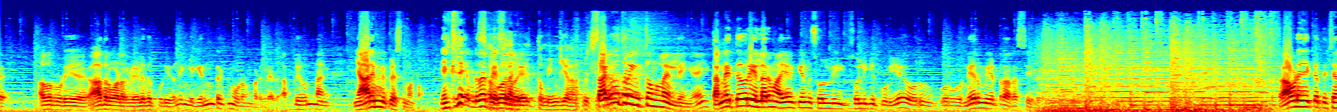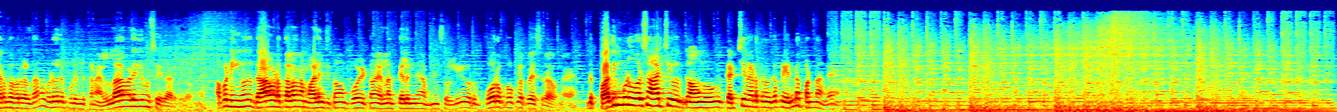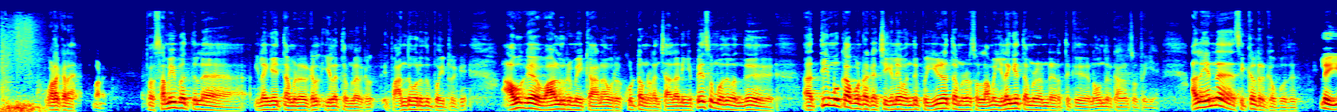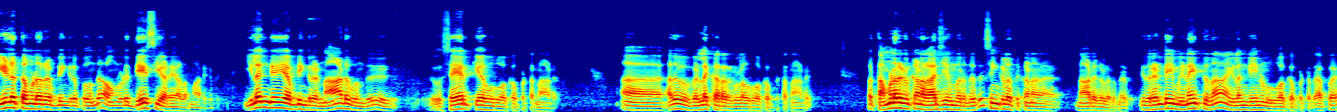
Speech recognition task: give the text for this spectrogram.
அவர்களுடைய ஆதரவாளர்கள் எழுதக்கூடியதில் எங்களுக்கு என்றைக்கும் உடன்பாடு கிடையாது அப்படி வந்து நாங்கள் யாரையுமே பேச மாட்டோம். எங்களே அப்படிதான் சகோதர பேசுறாங்க. யுத்தம் ஆரம்பிச்சு சகோதர யுத்தம்லாம் இல்லைங்க. தன்னை தவிர எல்லாரும் அயோக்கியன்னு சொல்லி சொல்லிக்கக்கூடிய ஒரு ஒரு நேர்மையற்ற அரசியல். திராவிட இயக்கத்தை சேர்ந்தவர்கள் தானே விடுதலை புலிகளுக்கான எல்லா வேலைகளும் செய்தார்கள் அவங்க. அப்போ நீங்கள் வந்து திராவிடத்தால நம்ம அழிஞ்சிட்டோம் போயிட்டோம் எல்லாம் தெலுங்கு அப்படின்னு சொல்லி ஒரு போற போக்கில் பேசுகிறவங்க இந்த பதிமூணு வருஷம் ஆட்சி அவங்க அவங்க கட்சி நடத்தினதுக்கப்புறம் என்ன பண்ணாங்க? வணக்கண்ணே. வணக்கம். இப்போ சமீபத்தில் இலங்கை தமிழர்கள் ஈழத்தமிழர்கள் இப்போ அந்த ஒரு இது போயிட்டுருக்கு அவங்க வாழ்வுரிமைக்கான ஒரு கூட்டம் நடந்துச்சு. அதில் நீங்கள் பேசும்போது வந்து திமுக போன்ற கட்சிகளே வந்து இப்போ ஈழத்தமிழர் சொல்லாமல் இலங்கை தமிழர்ன்ற இடத்துக்கு நவுந்திருக்காங்கன்னு சொல்கிறீங்க அதில் என்ன சிக்கல் இருக்க போகுது? இல்லை ஈழத்தமிழர் அப்படிங்கிறப்ப வந்து அவங்களுடைய தேசிய அடையாளமாக இருக்குது. இலங்கை அப்படிங்கிற நாடு வந்து செயற்கையாக உருவாக்கப்பட்ட நாடு. அது வெள்ளைக்காரர்களால் உருவாக்கப்பட்ட நாடு. இப்போ தமிழர்களுக்கான ராஜ்யம் இருந்தது சிங்களத்துக்கான நாடுகள் இருந்தது. இது ரெண்டையும் இணைத்து தான் இலங்கைன்னு உருவாக்கப்பட்டது. அப்போ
